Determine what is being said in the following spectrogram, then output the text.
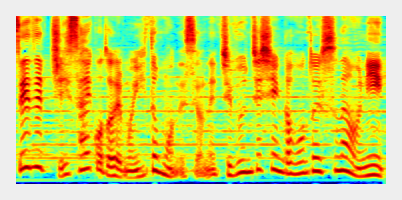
全然小さいことでもいいと思うんですよね。自分自身が本当に素直に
